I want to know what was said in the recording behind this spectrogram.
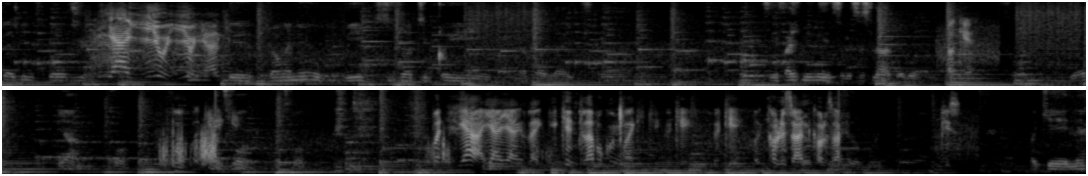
saving story Yeah, yiyo yiyo nyani. jonga ne week sizothi qi about like say 5 minutes silapha lo Okay. yeah four Four. Okay, That's okay. four that's four But yeah, yeah, yeah, like ikhe ndilapha kwingxaki ke. Okay, okay. Khawulezani, khawulezani. Peace. okay ne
